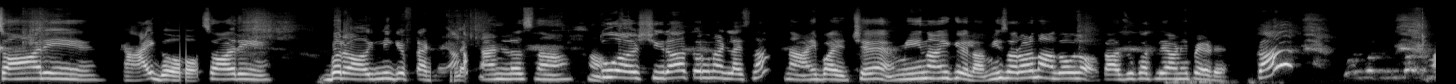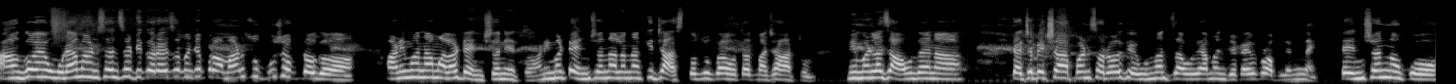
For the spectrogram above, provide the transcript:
सॉरी काय ग? सॉरी बरं मी गिफ्ट आणलंय. आणलंस ना? हा. तू अ, शिरा करून आणलायस ना? नाही बाईचे मी नाही केला. मी सरळ मागवलं. काजू कतली आणि पेढे. का? अगं एवढ्या माणसांसाठी करायचं म्हणजे प्रमाण चुकू शकतं ग. आणि मग ना मला टेन्शन येतं. आणि मग टेन्शन आलं ना की जास्त चुका होतात माझ्या हातून. मी म्हणलं जाऊ दे ना. त्याच्यापेक्षा आपण सरळ घेऊनच जाऊया. म्हणजे काही प्रॉब्लेम नाही. टेन्शन नको.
